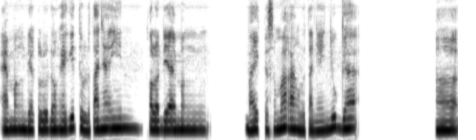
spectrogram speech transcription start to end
emang dia ke lu doang kayak gitu lu tanyain. Kalau dia emang baik ke semua orang lu tanyain juga. Uh,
